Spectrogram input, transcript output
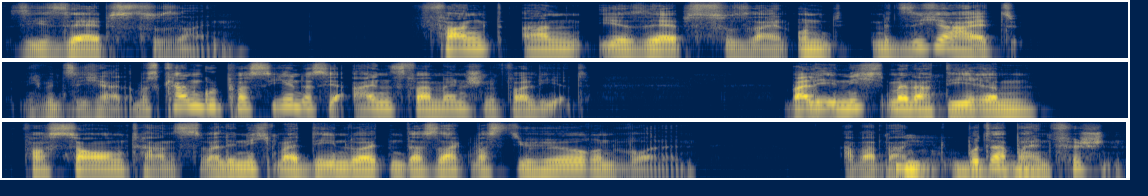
sie selbst zu sein. Fangt an, ihr selbst zu sein. Und mit Sicherheit, nicht mit Sicherheit, aber es kann gut passieren, dass ihr ein, zwei Menschen verliert weil ihr nicht mehr nach deren Fasson tanzt, weil ihr nicht mal den Leuten das sagt, was die hören wollen. Aber bei mhm. Butter bei den Fischen.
